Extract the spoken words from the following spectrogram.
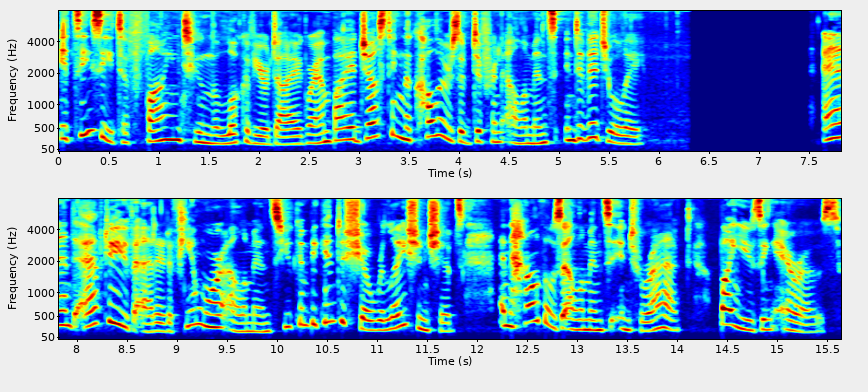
It's easy to fine-tune the look of your diagram by adjusting the colors of different elements individually. And after you've added a few more elements, you can begin to show relationships and how those elements interact by using arrows.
